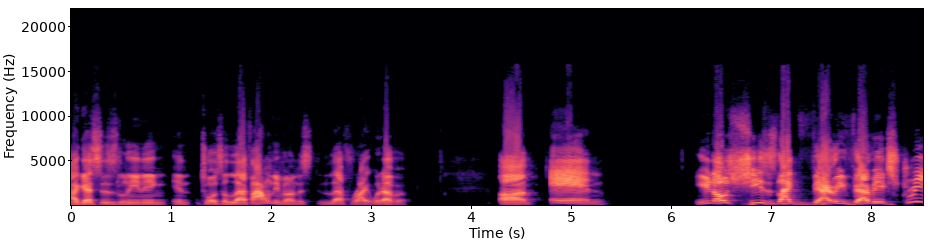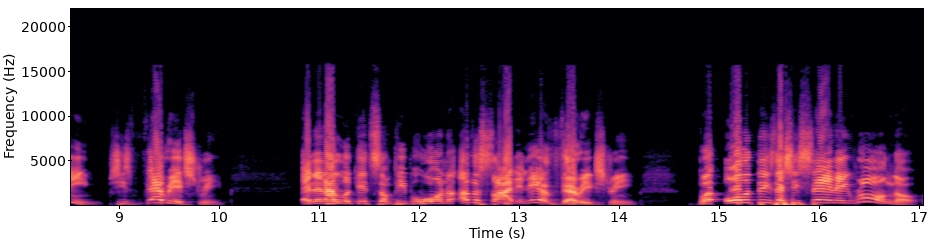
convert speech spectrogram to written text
I guess is leaning in towards the left. I don't even understand left, right, whatever. Um, and you know, she's like very, very extreme. She's very extreme. And then I look at some people who are on the other side and they are very extreme. But all the things that she's saying ain't wrong though.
